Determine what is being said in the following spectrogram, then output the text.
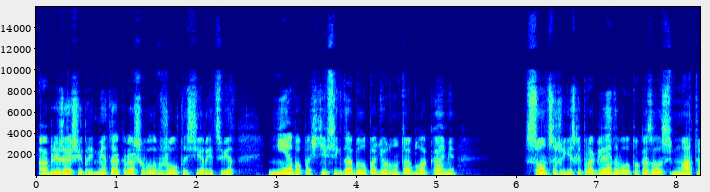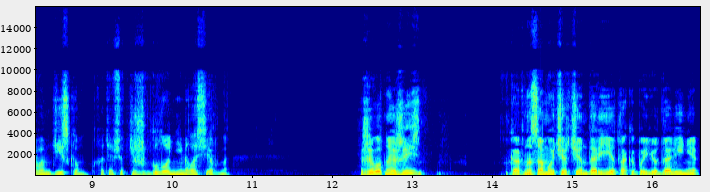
а ближайшие предметы окрашивала в желто-серый цвет. Небо почти всегда было подернуто облаками. Солнце же, если проглядывало, то казалось матовым диском, хотя все-таки жгло немилосердно. Животная жизнь, как на самой Черчен-Дарье, так и по ее долине,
